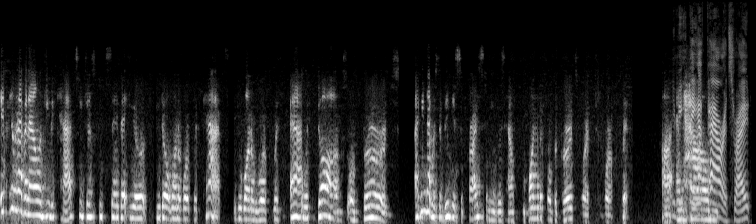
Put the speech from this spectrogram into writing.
if you have an allergy to cats, you just could say that you you don't want to work with cats. You want to work with uh, with dogs or birds. I think that was the biggest surprise to me was how wonderful the birds were to work with. Uh, you mean they how, have parrots, right?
